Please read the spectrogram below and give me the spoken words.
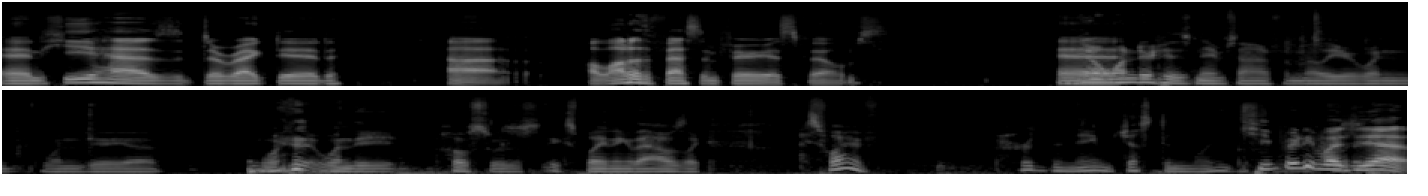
and he has directed uh, a lot of the Fast and Furious films. No wonder his name sounded familiar when when the uh, when when the host was explaining that. I was like i swear i've heard the name justin lin He pretty much What yeah,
